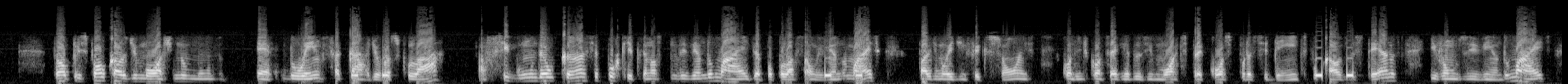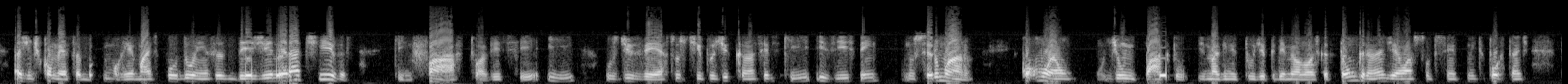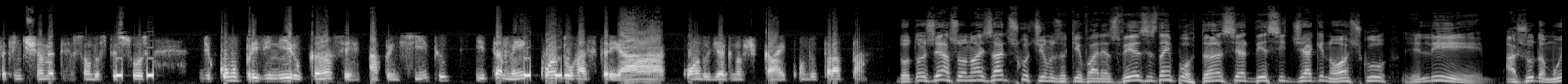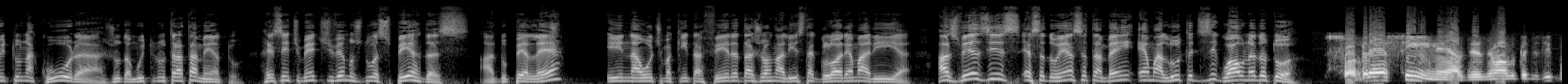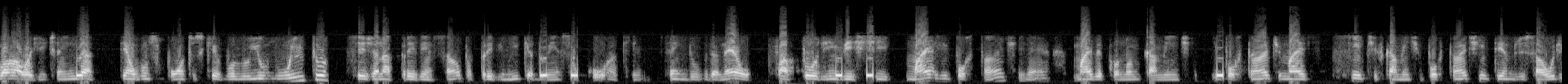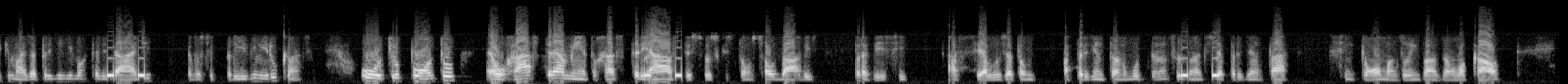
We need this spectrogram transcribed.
Então, a principal causa de morte no mundo é doença cardiovascular, a segunda é o câncer, por quê? Porque nós estamos vivendo mais, a população vivendo mais, para de morrer de infecções, quando a gente consegue reduzir mortes precoces por acidentes, por causas externas, e vamos vivendo mais, a gente começa a morrer mais por doenças degenerativas, que é infarto, AVC e os diversos tipos de cânceres que existem no ser humano. Como é um de um impacto de magnitude epidemiológica tão grande, é um assunto sempre muito importante para que a gente chame a atenção das pessoas de como prevenir o câncer a princípio e também quando rastrear, quando diagnosticar e quando tratar. Doutor Gerson, nós já discutimos aqui várias vezes da importância desse diagnóstico. Ele ajuda muito na cura, ajuda muito no tratamento. Recentemente tivemos duas perdas, a do Pelé e na última quinta-feira da jornalista Glória Maria. Às vezes essa doença também é uma luta desigual, né, doutor? Sobre é sim, né? Às vezes é uma luta desigual. A gente ainda tem alguns pontos que evoluiu muito, seja na prevenção para prevenir que a doença ocorra, que sem dúvida, né, o fator de investir mais importante, né, mais economicamente importante, mais cientificamente importante em termos de saúde, que mais é prevenir mortalidade, é você prevenir o câncer. Outro ponto é o rastreamento, rastrear as pessoas que estão saudáveis para ver se as células já estão apresentando mudanças antes de apresentar sintomas ou invasão local.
